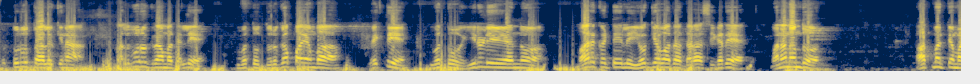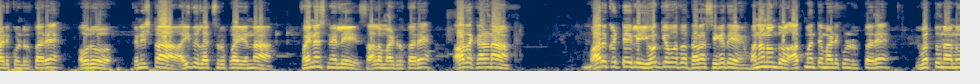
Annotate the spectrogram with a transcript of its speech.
ಕೊಟ್ಟೂರು ತಾಲೂಕಿನ ಹಲಗೂರು ಗ್ರಾಮದಲ್ಲಿ ಇವತ್ತು ದುರ್ಗಪ್ಪ ಎಂಬ ವ್ಯಕ್ತಿ ಇವತ್ತು ಈರುಳ್ಳಿಯನ್ನು ಮಾರುಕಟ್ಟೆಯಲ್ಲಿ ಯೋಗ್ಯವಾದ ದರ ಸಿಗದೆ ಮನನೊಂದು ಆತ್ಮಹತ್ಯೆ ಮಾಡಿಕೊಂಡಿರ್ತಾರೆ. ಅವರು ಕನಿಷ್ಠ ಐದು ಲಕ್ಷ ರೂಪಾಯಿಯನ್ನ ಫೈನಾನ್ಸ್ನಲ್ಲಿ ಸಾಲ ಮಾಡಿರ್ತಾರೆ. ಆದ ಕಾರಣ ಮಾರುಕಟ್ಟೆಯಲ್ಲಿ ಯೋಗ್ಯವಾದ ದರ ಸಿಗದೆ ಮನನೊಂದು ಆತ್ಮಹತ್ಯೆ ಮಾಡಿಕೊಂಡಿರ್ತಾರೆ. ಇವತ್ತು ನಾನು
